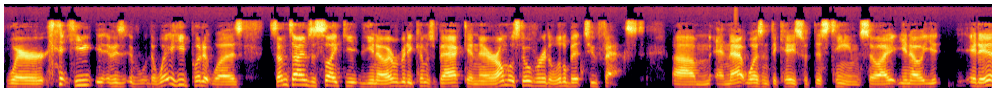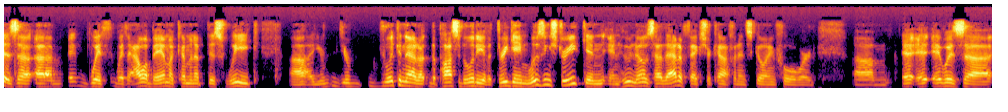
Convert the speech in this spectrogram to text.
where he it was the way he put it was sometimes it's like you, you know everybody comes back and they're almost over it a little bit too fast. Um, and that wasn't the case with this team. So I, you know, it, it is uh, uh, with with Alabama coming up this week. Uh, you're, you're looking at a, the possibility of a three game losing streak, and and who knows how that affects your confidence going forward um, it, it, was uh,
